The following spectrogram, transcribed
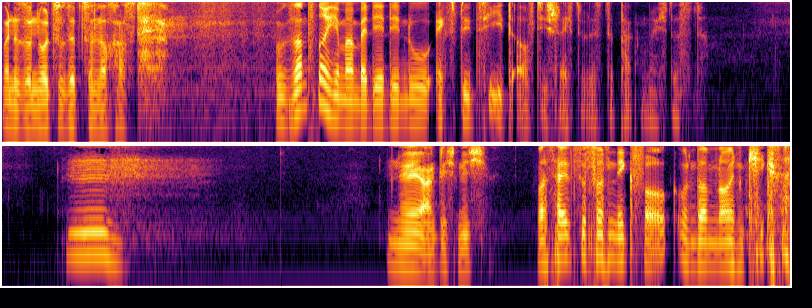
wenn du so ein 0 zu 17 Loch hast. Sonst noch jemand bei dir, den du explizit auf die schlechte Liste packen möchtest? Hm. Nee, eigentlich nicht. Was hältst du von Nick Folk, unserem neuen Kicker?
